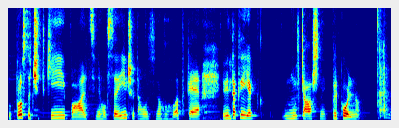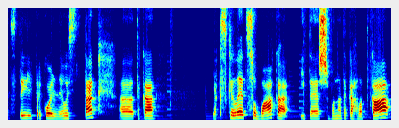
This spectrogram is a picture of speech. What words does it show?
от просто чіткі пальці, нього все інше там ось нього гладке. І Він такий, як мультяшний, прикольно. Стиль прикольний. Ось так, така, як скелет собака, і теж вона така гладка.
